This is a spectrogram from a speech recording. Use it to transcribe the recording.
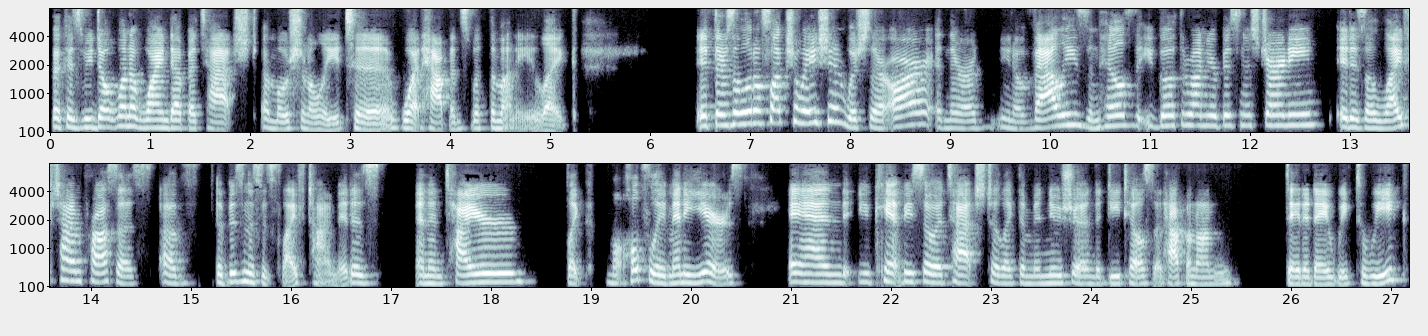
because we don't want to wind up attached emotionally to what happens with the money like if there's a little fluctuation, which there are, and there are, you know, valleys and hills that you go through on your business journey, it is a lifetime process of the business's lifetime. It is an entire, like, hopefully many years. And you can't be so attached to like the minutia and the details that happen on day to day, week to week.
